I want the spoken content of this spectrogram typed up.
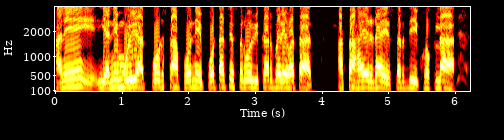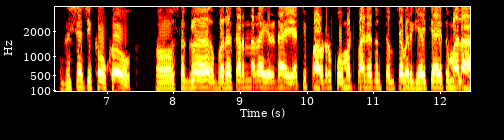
आणि यांनी मुळीयात पोट साफ होणे पोटाचे सर्व विकार बरे होतात. असा हा हिरडा आहे सर्दी खोकला घशाची खवखव सगळं बरं करणारा हिरडा आहे. याची पावडर कोमट पाण्यातून चमच्याभर घ्यायची आहे तुम्हाला.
